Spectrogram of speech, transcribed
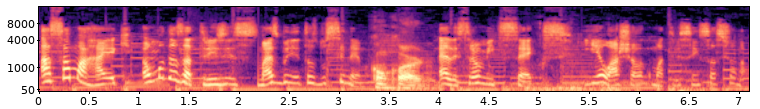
A Salma Hayek é uma das atrizes mais bonitas do cinema. concordo. Ela é extremamente sexy e eu acho ela como atriz sensacional.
